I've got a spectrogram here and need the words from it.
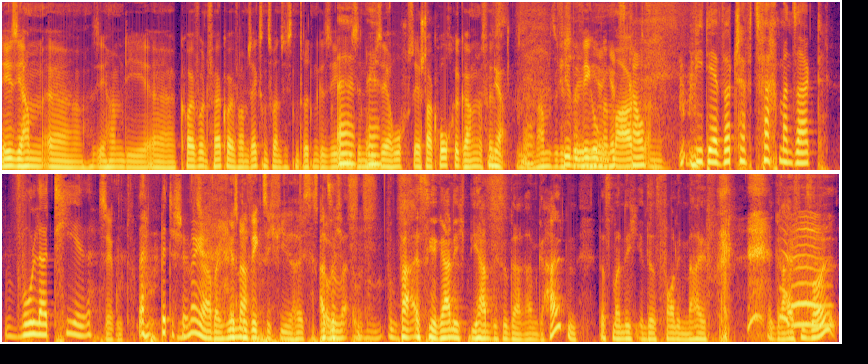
Nee, sie haben, äh, sie haben die äh, Käufe und Verkäufe am 26.03. gesehen. Äh, die sind nämlich sehr hoch, sehr stark hochgegangen. Das heißt, Ja, dann haben sie viel Bewegung hier, im Markt. Wie der Wirtschaftsfachmann sagt, volatil. sehr gut. Bitteschön. Naja, aber hier Es nach, bewegt sich viel, heißt es, also ich. war es hier gar nicht, die haben sich sogar daran gehalten, dass man nicht in das Falling Knife greifen soll.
